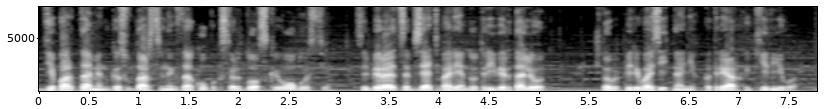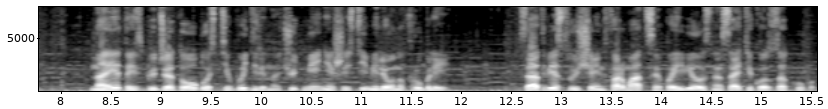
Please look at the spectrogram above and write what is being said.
Департамент государственных закупок Свердловской области собирается взять в аренду три вертолета, чтобы перевозить на них патриарха Кирилла. На это из бюджета области выделено чуть менее 6 миллионов рублей. Соответствующая информация появилась на сайте госзакупок.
